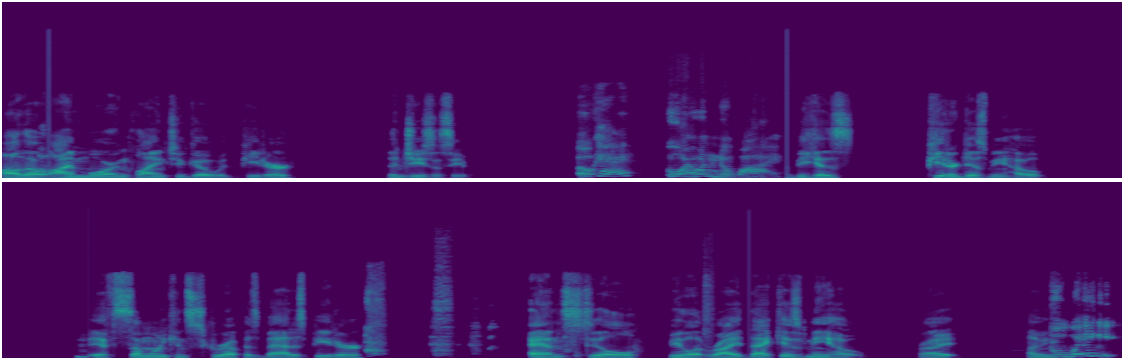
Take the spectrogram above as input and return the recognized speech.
Although I'm more inclined to go with Peter than Jesus even. okay oh i want to know why because Peter gives me hope. Mhm. If someone can screw up as bad as Peter and still feel it right, that gives me hope, right? I mean, but wait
